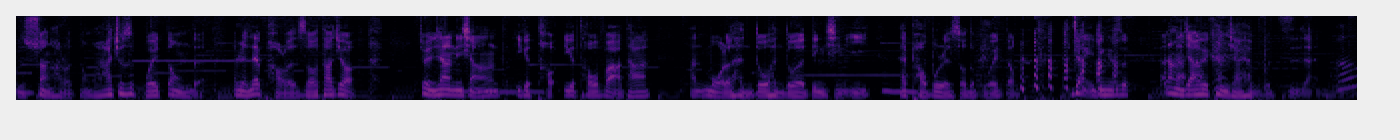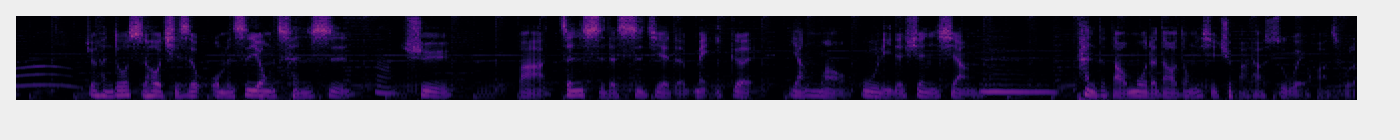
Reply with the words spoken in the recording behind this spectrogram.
就是算好的动画，它就是不会动的。那人在跑的时候，它就 就很像你想象一个头一个头发，它它抹了很多很多的定型液，在跑步的时候都不会动。这样一定是让人家会看起来很不自然。就很多时候，其实我们是用程式去把真实的世界的每一个。样貌、物理的现象，嗯，看得到、摸得到的东西，去把它数位化出来。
